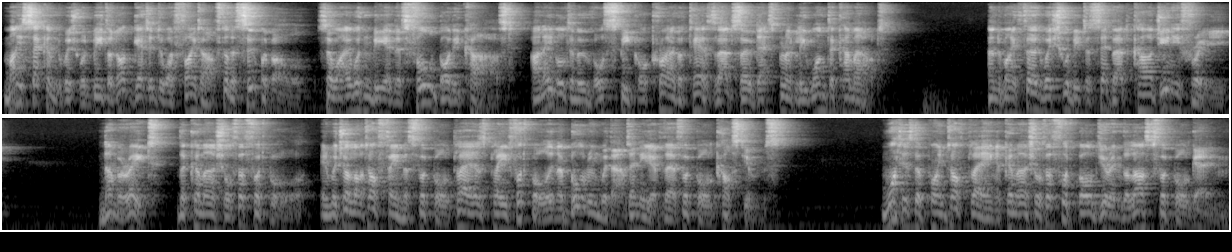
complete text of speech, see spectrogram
My second wish would be to not get into a fight after the Super Bowl, so I wouldn't be in this full body cast, unable to move or speak or cry the tears that so desperately want to come out. And my third wish would be to set that car genie free. Number 8. The commercial for football, in which a lot of famous football players play football in a ballroom without any of their football costumes. What is the point of playing a commercial for football during the last football game?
